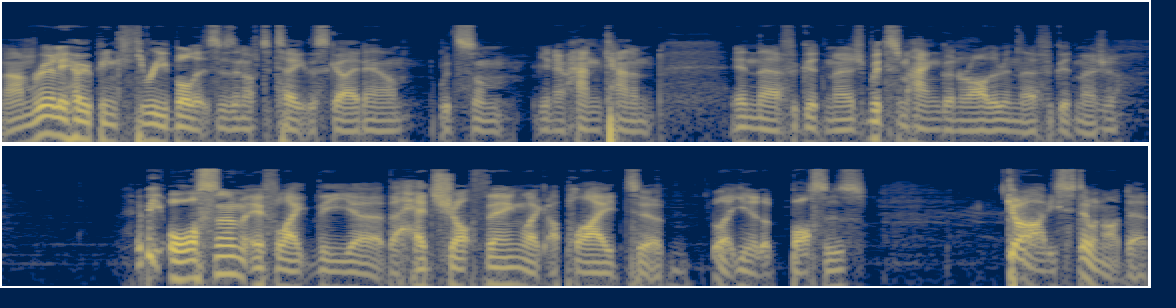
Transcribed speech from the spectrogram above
I'm really hoping three bullets is enough to take this guy down with some, you know, hand cannon in there for good measure, with some handgun rather in there for good measure. It'd be awesome if like the uh, the headshot thing like applied to like you know the bosses. God, he's still not dead.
